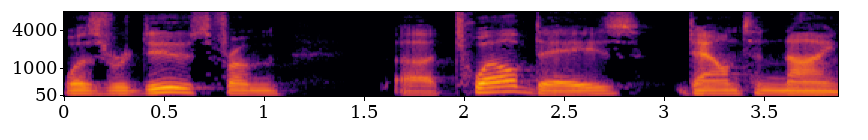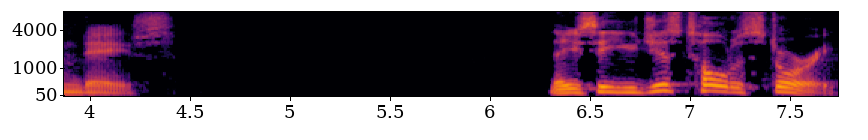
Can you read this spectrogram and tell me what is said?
was reduced from uh, 12 days down to nine days. Now, you see, you just told a story.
